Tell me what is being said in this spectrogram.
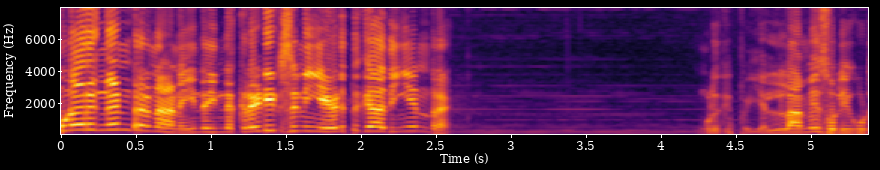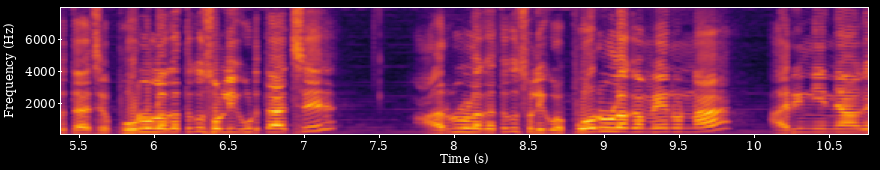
உணருங்கன்ற நான். இந்த இந்த கிரெடிட்ஸை நீங்கள் எடுத்துக்காதீங்கன்றேன். உங்களுக்கு இப்போ எல்லாமே சொல்லி கொடுத்தாச்சு. பொருளுலகத்துக்கும் சொல்லி கொடுத்தாச்சு. அருளுலகத்துக்கும் சொல்லி கொடு பொருளுலகம் வேணும்னா அறிஞனாக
